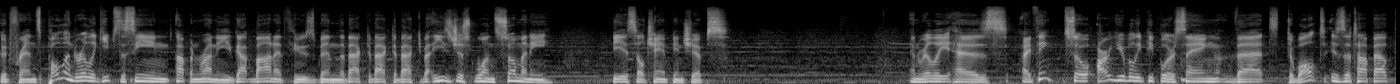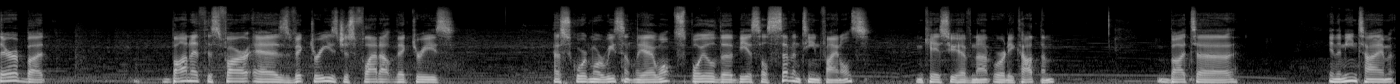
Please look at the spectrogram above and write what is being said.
good friends. Poland really keeps the scene up and running. You've got Bonyth, who's been the back-to-back to back-to-back. He's just won so many BSL championships. And really has, I think, so arguably people are saying that DeWalt is the top out there, but Bonyth, as far as victories, just flat-out victories, has scored more recently. I won't spoil the BSL 17 finals, in case you have not already caught them. But, uh, in the meantime,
